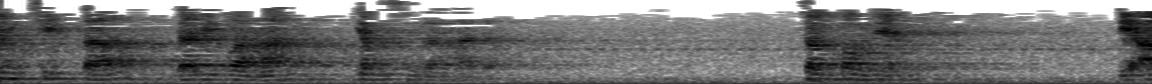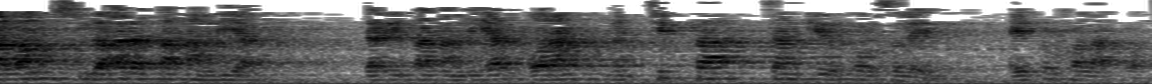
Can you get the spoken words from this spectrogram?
mencipta dari bahan yang sudah ada. Contohnya di alam sudah ada tanah liat. Dari tanah liat orang mencipta cangkir porselen itu falako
